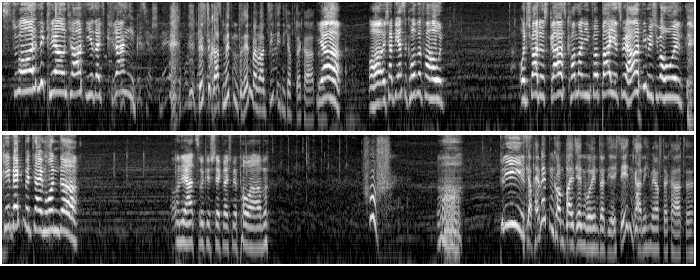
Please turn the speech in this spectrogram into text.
Stroll, Leclerc und Harvey, ihr seid krank. Bist du gerade mittendrin, weil man sieht sich nicht auf der Karte. Ja. Oh, ich habe die erste Kurve verhauen. Und ich war durchs Gras, komm an ihn vorbei, jetzt will Hartley mich überholen. Geh weg mit deinem Honda. Und er hat zurückgesteckt, weil ich mehr Power habe. Puh. Oh, Ich please. glaube, Hamilton kommt bald irgendwo hinter dir. Ich sehe ihn gar nicht mehr auf der Karte.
